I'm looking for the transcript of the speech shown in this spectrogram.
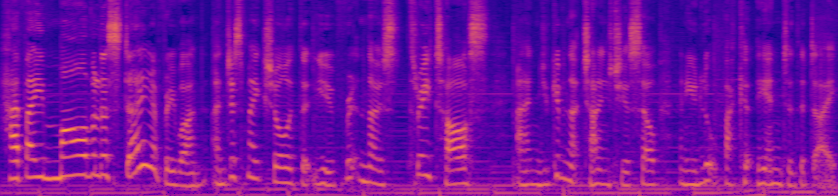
Have a marvellous day, everyone, and just make sure that you've written those three tasks and you've given that challenge to yourself and you look back at the end of the day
